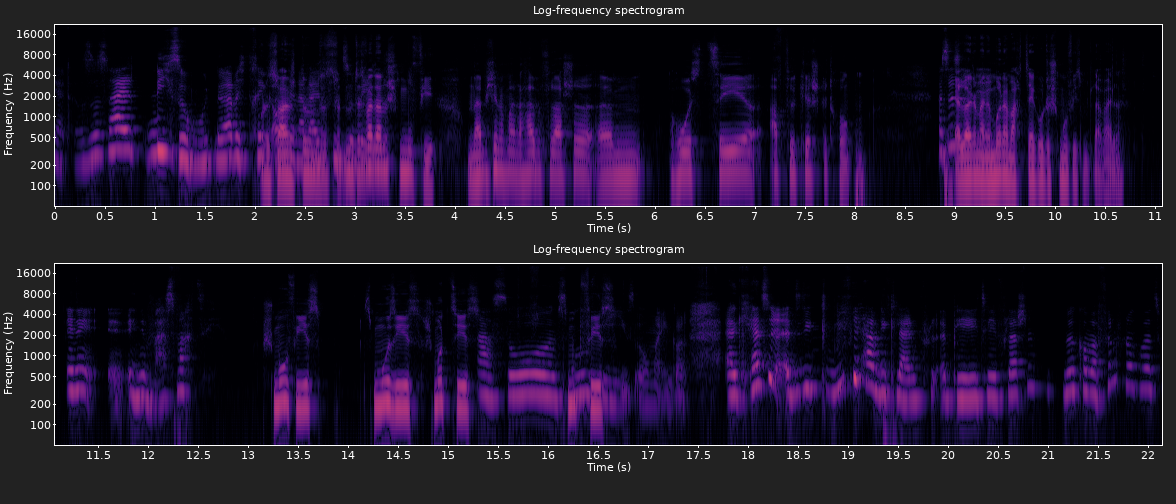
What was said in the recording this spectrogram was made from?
Ja, das ist halt nicht so gut, ne? Aber ich trinke auch war, generell das, das, war dann wenig. Schmufi. Und dann habe ich hier noch mal eine halbe Flasche ähm, hohes C Apfelkirsch getrunken. Was ist Ja, Leute, meine Mutter macht sehr gute Schmuffis mittlerweile. in, in, in, was macht sie? Schmuffis, Smoothies, Schmutzis. Ach so, Smoothies. Smoothies. Oh mein Gott. Äh, kennst du, also die, wie viel haben die kleinen Fl- äh, PET-Flaschen? 0,5, 0,25?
